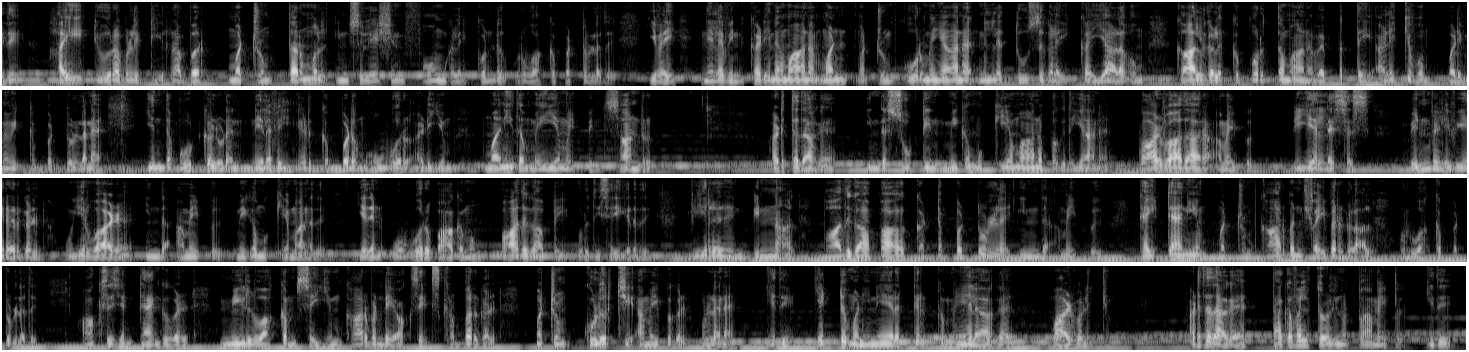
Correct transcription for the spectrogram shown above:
இது high durability rubber மற்றும் thermal insulation ஃபோம்களை கொண்டு உருவாக்கப்பட்டுள்ளது. இவை நிலவின் கடினமான மண் மற்றும் கூர்மையான நிலத்தூசுகளை கையாளவும் கால்களுக்கு பொருத்தமான வெப்பத்தை அளிக்கவும் வடிவமைக்கப்பட்டுள்ளன. இந்த பூட்களுடன் நிலவில் எடுக்கப்படும் ஒவ்வொரு அடியும் மனித மெய்யமைப்பின் சான்று. அடுத்ததாக இந்த சூட்டின் மிக முக்கியமான பகுதியான வாழ்வாதார அமைப்பு பிஎல்எஸ்எஸ் விண்வெளி வீரர்கள் உயிர் வாழ இந்த அமைப்பு மிக முக்கியமானது. இதன் ஒவ்வொரு பாகமும் பாதுகாப்பை உறுதி செய்கிறது. வீரரின் பின்னால் பாதுகாப்பாக கட்டப்பட்டுள்ள இந்த அமைப்பு டைட்டானியம் மற்றும் கார்பன் ஃபைபர்களால் உருவாக்கப்பட்டுள்ளது. ஆக்சிஜன் டேங்குகள் மீள்வாக்கம் செய்யும் கார்பன் டை ஆக்சைடு ஸ்க்ரப்பர்கள் மற்றும் குளிர்ச்சி அமைப்புகள் உள்ளன. இது எட்டு மணி நேரத்திற்கு மேலாக வாழ்வளிக்கும். அடுத்ததாக தகவல் தொழில்நுட்ப அமைப்பு. இது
